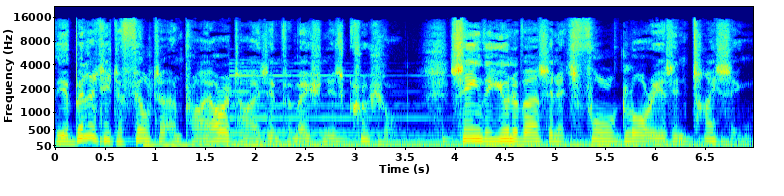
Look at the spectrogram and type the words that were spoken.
The ability to filter and prioritize information is crucial. Seeing the universe in its full glory is enticing,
